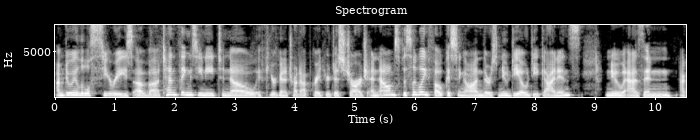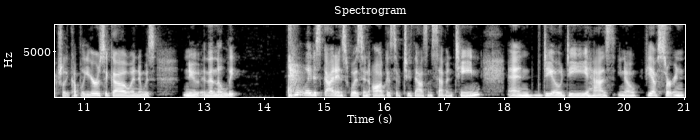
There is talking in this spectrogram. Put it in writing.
I'm doing a little series of uh, 10 things you need to know if you're going to try to upgrade your discharge. And now I'm specifically focusing on there's new DOD guidance, new as in actually a couple years ago, and it was new. And then the latest guidance was in August of 2017. And DOD has, you know, if you have certain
